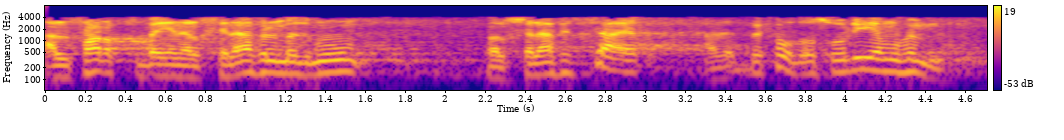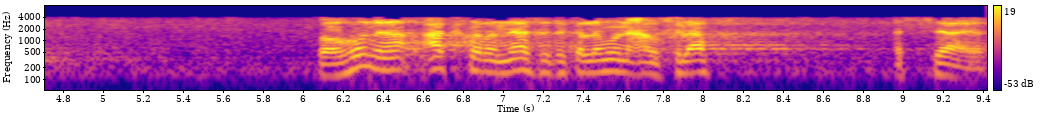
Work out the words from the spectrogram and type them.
الفرق بين الخلاف المذموم والخلاف السائق. هذا بحوث أصولية مهمة. فهنا أكثر الناس يتكلمون عن الخلاف السائر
